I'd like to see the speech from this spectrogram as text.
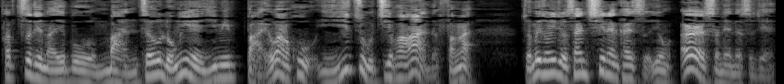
他制定了一部满洲农业移民百万户移住计划案的方案，准备从1937年开始，用二十年的时间，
